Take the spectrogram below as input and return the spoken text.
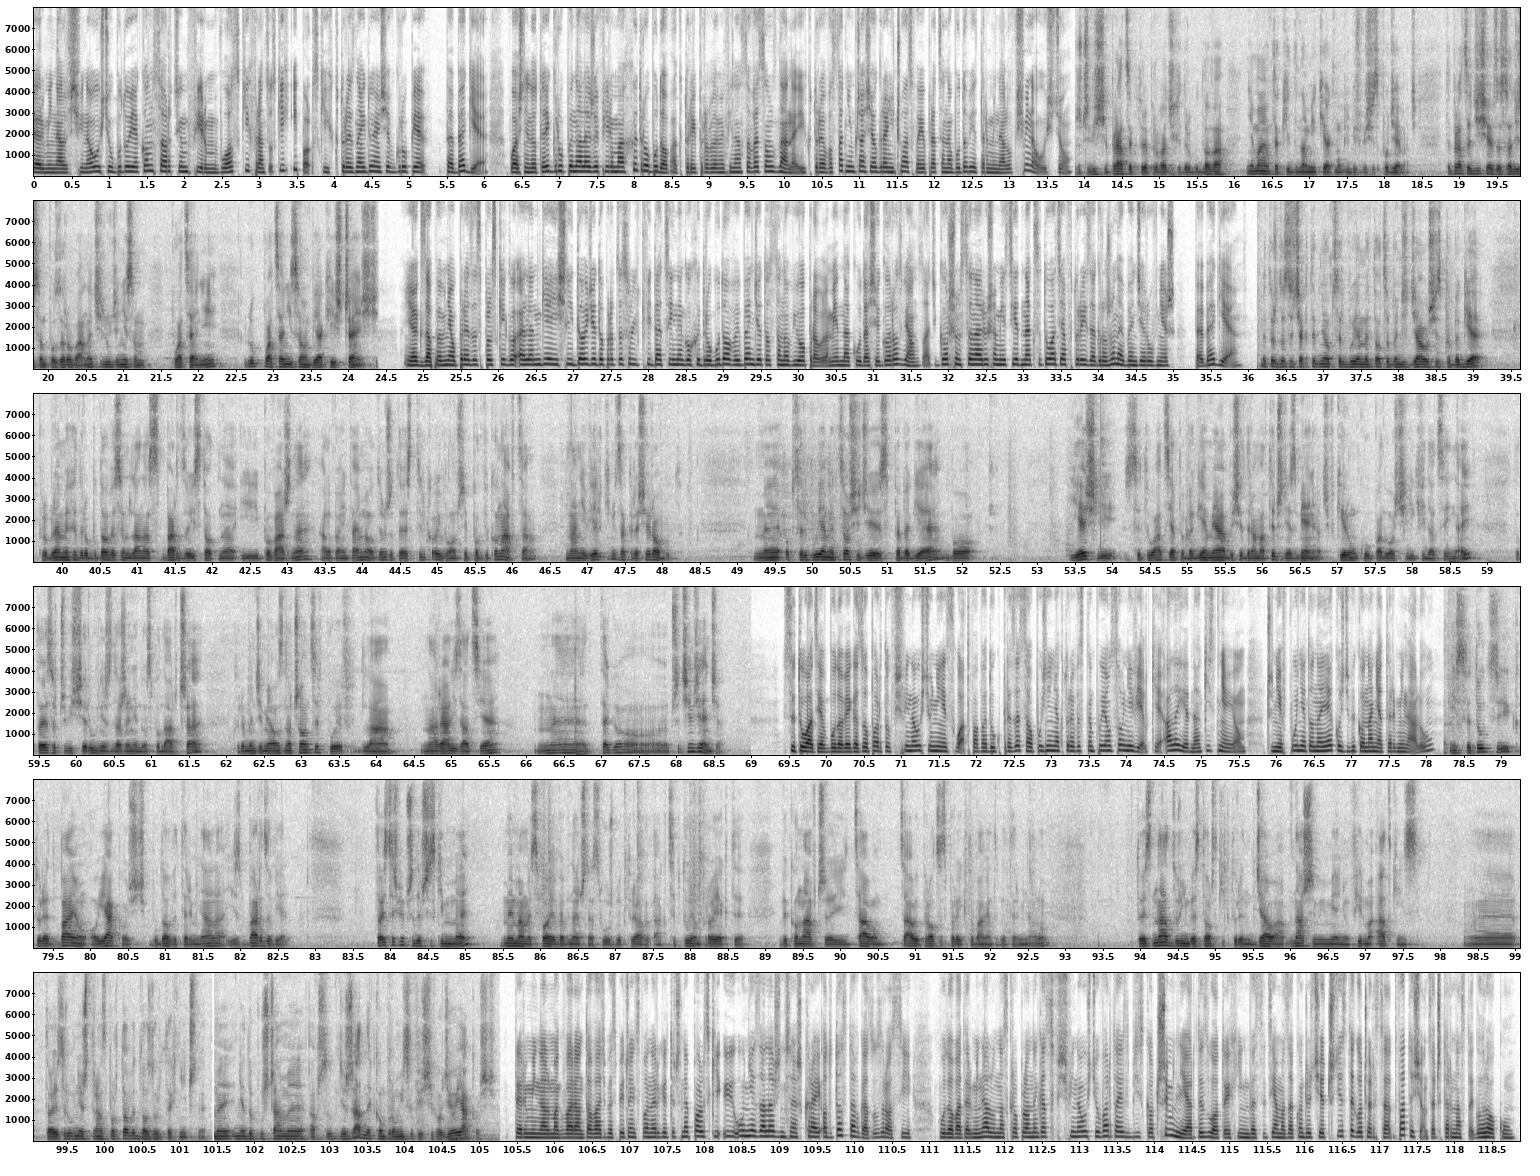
Terminal w Świnoujściu buduje konsorcjum firm włoskich, francuskich i polskich, które znajdują się w grupie PBG. Właśnie do tej grupy należy firma Hydrobudowa, której problemy finansowe są znane i która w ostatnim czasie ograniczyła swoje prace na budowie terminalu w Świnoujściu. Rzeczywiście prace, które prowadzi hydrobudowa, nie mają takiej dynamiki, jak moglibyśmy się spodziewać. Te prace dzisiaj w zasadzie są pozorowane, ci ludzie nie są płaceni lub płaceni są w jakiejś części. Jak zapewniał prezes polskiego LNG, jeśli dojdzie do procesu likwidacyjnego hydrobudowy, będzie to stanowiło problem, jednak uda się go rozwiązać. Gorszym scenariuszem jest jednak sytuacja, w której zagrożone będzie również PBG. My też dosyć aktywnie obserwujemy to, co będzie działo się z PBG. Problemy hydrobudowy są dla nas bardzo istotne i poważne, ale pamiętajmy o tym, że to jest tylko i wyłącznie podwykonawca na niewielkim zakresie robót. My obserwujemy, co się dzieje z PBG, bo jeśli sytuacja PBG miałaby się dramatycznie zmieniać w kierunku upadłości likwidacyjnej, to to jest oczywiście również zdarzenie gospodarcze, które będzie miało znaczący wpływ dla, na realizację mm, tego przedsięwzięcia. Sytuacja w budowie gazoportu w Świnoujściu nie jest łatwa. Według prezesa opóźnienia, które występują są niewielkie, ale jednak istnieją. Czy nie wpłynie to na jakość wykonania terminalu? Instytucji, które dbają o jakość budowy terminala jest bardzo wiele. To jesteśmy przede wszystkim my. My mamy swoje wewnętrzne służby, które akceptują projekty wykonawcze i całą, cały proces projektowania tego terminalu. To jest nadzór inwestorski, który działa w naszym imieniu, firma Atkins. E, To jest również transportowy dozór techniczny. My nie dopuszczamy absolutnie żadnych kompromisów, jeśli chodzi o jakość. Terminal ma gwarantować bezpieczeństwo energetyczne Polski i uniezależnić nasz kraj od dostaw gazu z Rosji. Budowa terminalu na skroplony gaz w Świnoujściu warta jest blisko 3 miliardy złotych. Inwestycja ma zakończyć się 30 czerwca 2014 roku.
